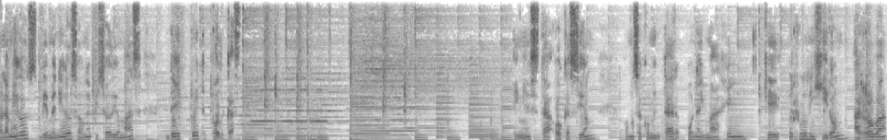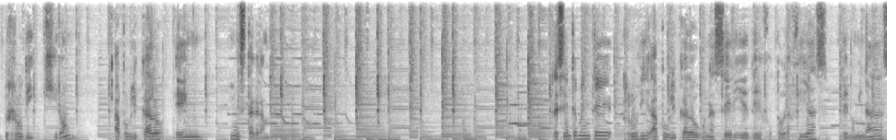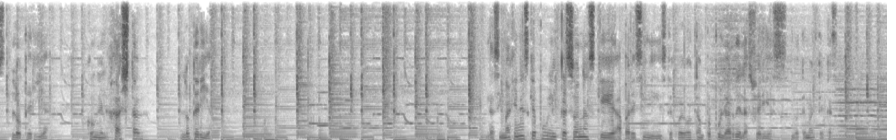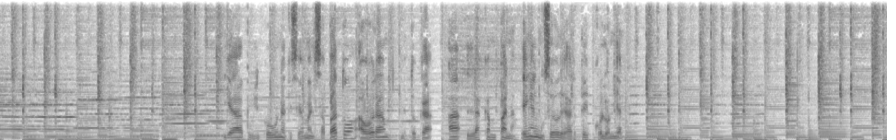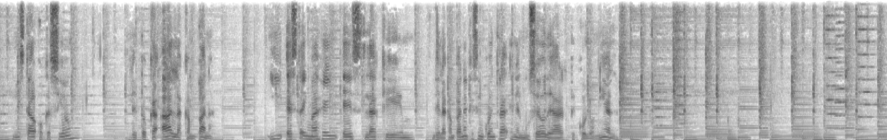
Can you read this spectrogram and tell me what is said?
Hola amigos, bienvenidos a un episodio más de Tweet Podcast. En esta ocasión vamos a comentar una imagen que Rudy Girón, arroba Rudy Girón, ha publicado en Instagram. Recientemente Rudy ha publicado una serie de fotografías denominadas Lotería con el hashtag Lotería. Las imágenes que publica son las que aparecen en este juego tan popular de las ferias guatemaltecas. Ya publicó una que se llama El Zapato, ahora me toca a La Campana en el Museo de Arte Colonial. En esta ocasión le toca a La Campana y esta imagen es la que de la campana que se encuentra en el Museo de Arte Colonial.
